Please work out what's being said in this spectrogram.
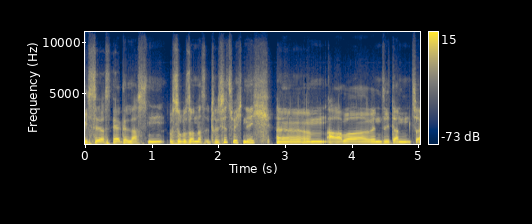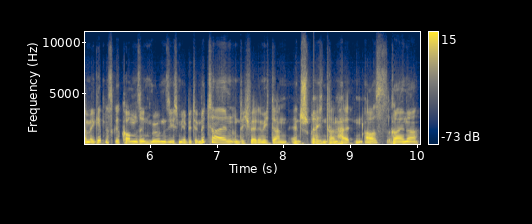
ich sehe das eher gelassen. So besonders interessiert es mich nicht. Ähm, aber wenn Sie dann zu einem Ergebnis gekommen sind, mögen Sie es mir bitte mitteilen und ich werde mich dann entsprechend dran halten. Aus reiner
